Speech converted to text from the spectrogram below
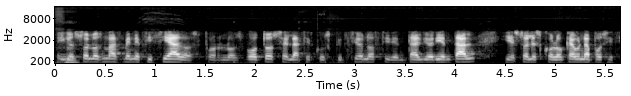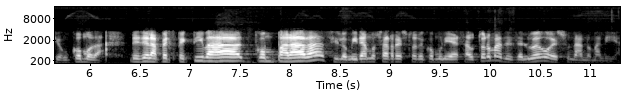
ellos son los más beneficiados por los votos en la circunscripción occidental y oriental y eso les coloca en una posición cómoda. Desde la perspectiva comparada, si lo miramos al resto de comunidades autónomas, desde luego es una anomalía.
